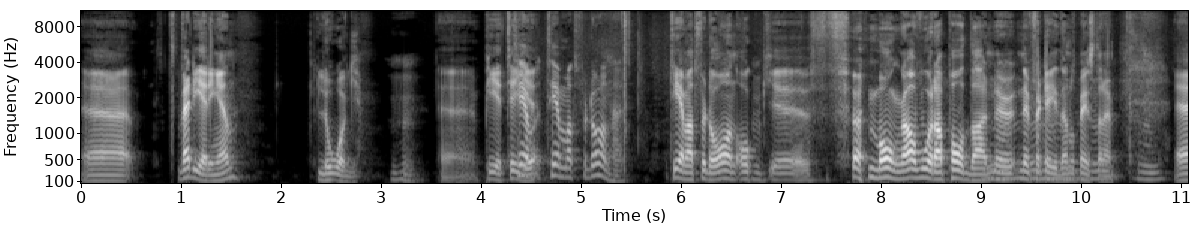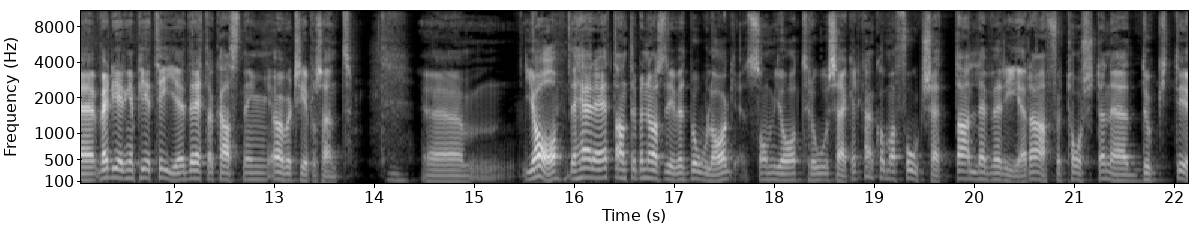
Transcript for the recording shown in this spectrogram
Eh, värderingen låg. Mm. Eh, P10. Temat för dagen här temat för dagen och mm. för många av våra poddar nu, nu för tiden mm. åtminstone. Mm. Eh, värderingen P10, direktavkastning över 3 mm. ja, det här är ett entreprenörsdrivet bolag som jag tror säkert kan komma fortsätta leverera för Torsten är duktig.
